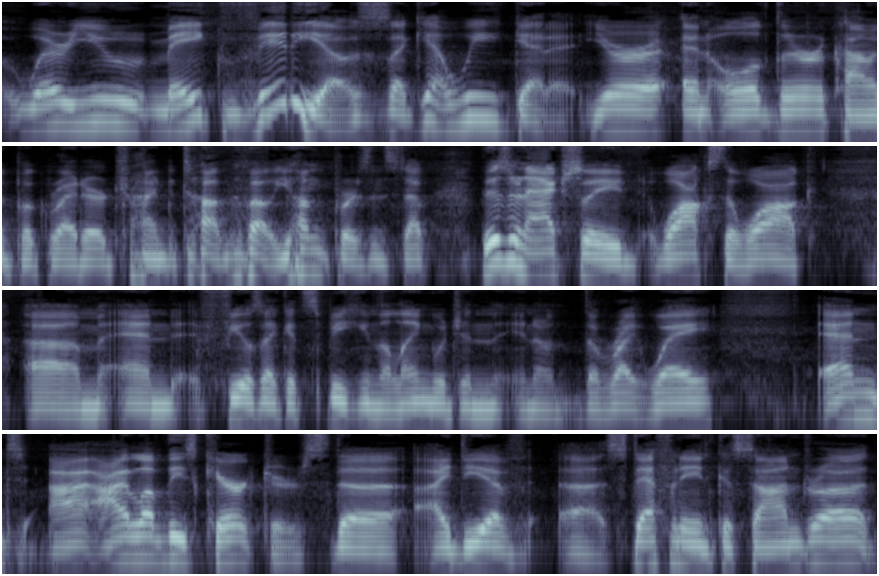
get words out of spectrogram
where you make videos. It's like, yeah, we get it. You're an older comic book writer trying to talk about young person stuff. This one actually walks the walk um, and feels like it's speaking the language in you know the right way. And I, I love these characters. The idea of uh, Stephanie and Cassandra,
